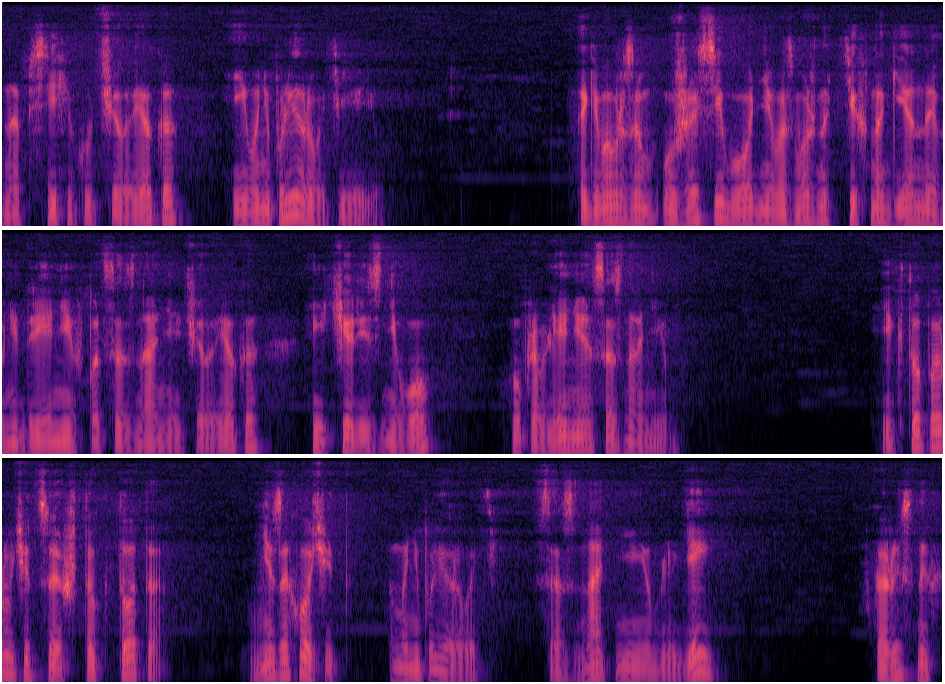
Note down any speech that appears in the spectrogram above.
на психику человека и манипулировать ею. Таким образом, уже сегодня возможно техногенное внедрение в подсознание человека и через него управление сознанием. И кто поручится, что кто-то не захочет манипулировать сознанием людей в корыстных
